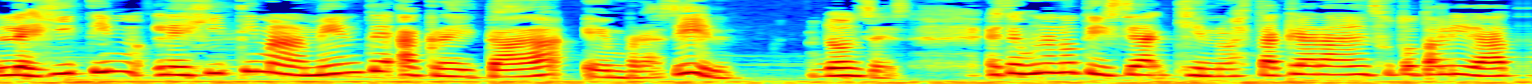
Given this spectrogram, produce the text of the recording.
legítimamente acreditada en Brasil. Entonces, esta es una noticia que no está aclarada en su totalidad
